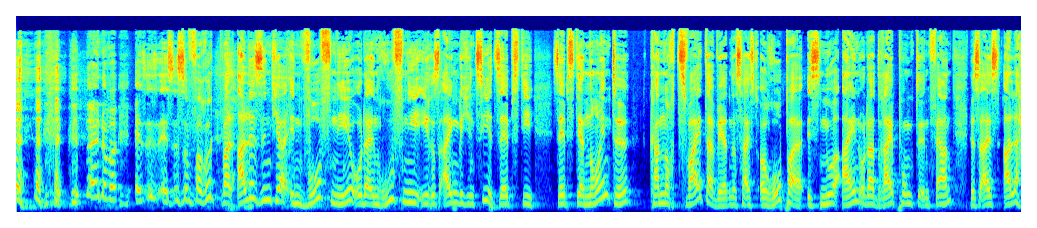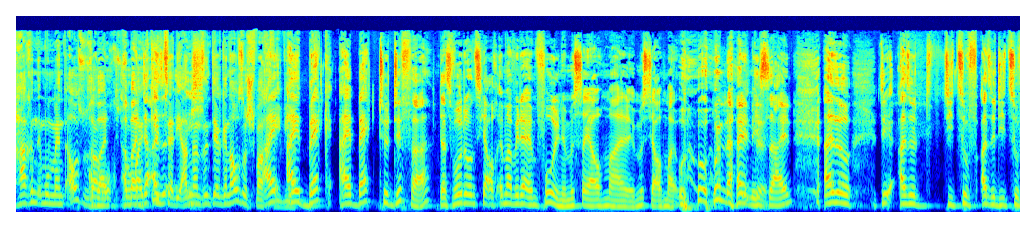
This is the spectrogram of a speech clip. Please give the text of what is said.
Nein, aber es ist, es ist so verrückt, weil alle sind ja in Wurfnähe oder in Rufnähe ihres eigentlichen Ziels. Selbst, die, selbst der Neunte kann noch Zweiter werden. Das heißt, Europa ist nur ein oder drei Punkte entfernt. Das heißt, alle harren im Moment aus Aber- oh, so aber weit da- also ja. Die anderen ich- sind ja genauso schwach I, wie wir. I, beg, I beg to differ. Das wurde uns ja auch immer wieder empfohlen. Ihr müsst ja auch mal, ihr müsst ja auch mal uneinig sein. Also, die, also, die zu, also die zu,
